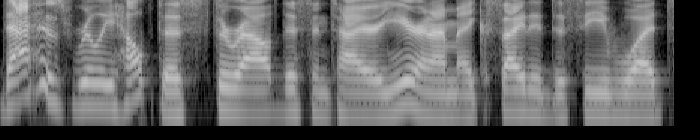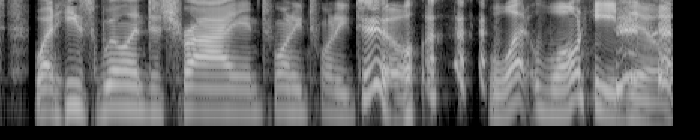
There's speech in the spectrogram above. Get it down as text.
that has really helped us throughout this entire year, and I'm excited to see what what he's willing to try in 2022. What won't he do?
